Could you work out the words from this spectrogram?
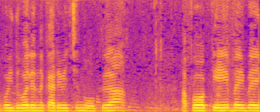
അപ്പോൾ ഇതുപോലെ ഒന്ന് കറി വെച്ച് നോക്കുക. അപ്പോൾ ഓക്കെ ബൈ ബൈ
